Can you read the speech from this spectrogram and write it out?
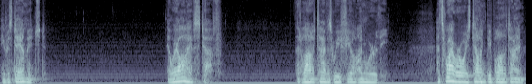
He was damaged. And we all have stuff that a lot of times we feel unworthy. That's why we're always telling people all the time,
